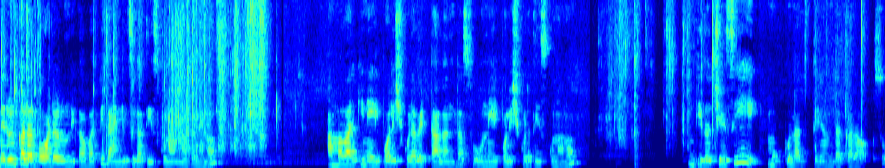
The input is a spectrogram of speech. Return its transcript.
మెరూన్ కలర్ బార్డర్ ఉంది కాబట్టి బ్యాంగిల్స్ ఇలా తీసుకున్నాను అనమాట నేను. అమ్మవారికి నెయిల్ పాలిష్ కూడా పెట్టాలంట సో నెయిల్ పాలిష్ కూడా తీసుకున్నాను. ఇంక ఇది వచ్చేసి ముక్కు నత్తి అంటారు కదా సో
